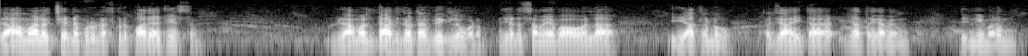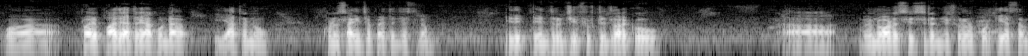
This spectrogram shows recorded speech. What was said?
గ్రామాలకు చేరినప్పుడు నడుచుకుంటూ పాదయాత్ర చేస్తాం. గ్రామాలు దాటిన తర్వాత వెహికల్ అవ్వడం ఎందుకంటే సమయభావం వల్ల ఈ యాత్రను ప్రజాహిత యాత్రగా మేము దీన్ని మనం పాదయాత్ర కాకుండా ఈ యాత్రను కొనసాగించే ప్రయత్నం చేస్తున్నాం. ఇది టెన్త్ నుంచి ఫిఫ్టీన్త్ వరకు వేమనవాడ వేములవాడ చేసుకుని పూర్తి చేస్తాం.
